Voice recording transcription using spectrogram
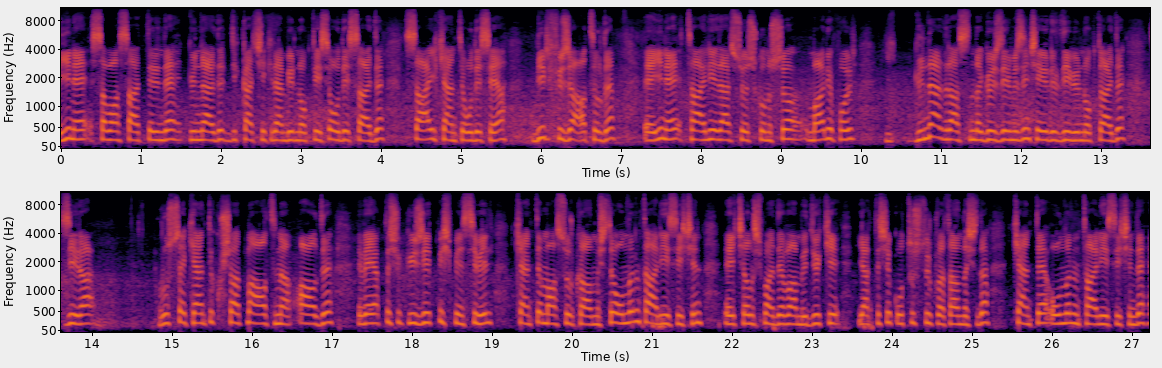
E, yine sabah saatlerinde günlerdir dikkat çekilen bir nokta ise Odessa'ydı. Sahil kenti Odessa'ya bir füze atıldı. E, yine tahliyeler söz konusu. Mariupol günlerdir aslında gözlerimizin çevrildiği bir noktaydı. Zira Rusya kenti kuşatma altına aldı ve yaklaşık 170 bin sivil kentte mahsur kalmıştı. Onların tahliyesi için e, çalışma devam ediyor ki yaklaşık 30 Türk vatandaşı da kentte onların tahliyesi için de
